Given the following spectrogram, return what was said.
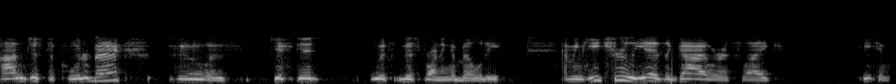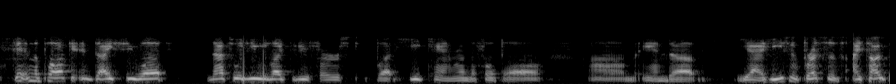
I'm just a quarterback who was gifted with this running ability. I mean, he truly is a guy where it's like he can sit in the pocket and dice you up. That's what he would like to do first, but he can run the football. Um, and uh, yeah, he's impressive. I talked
